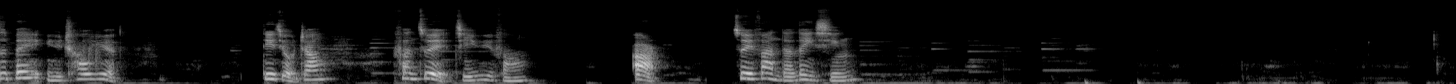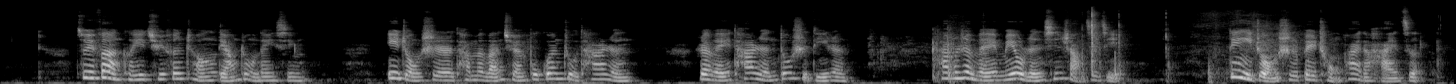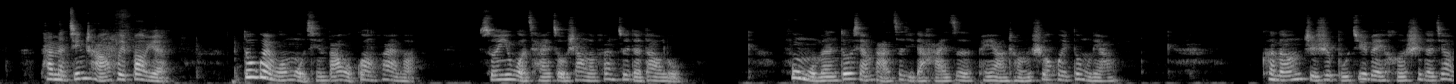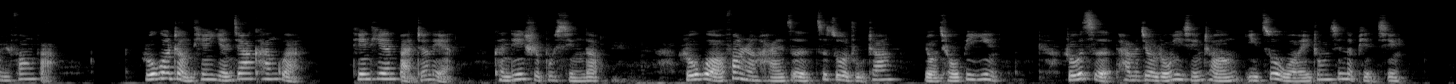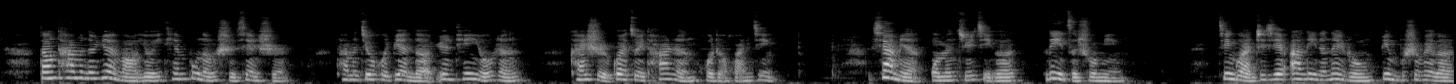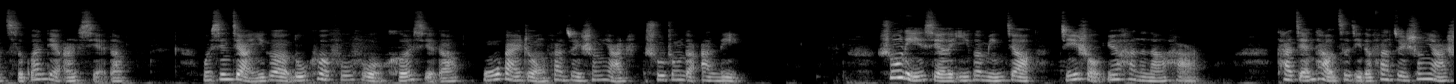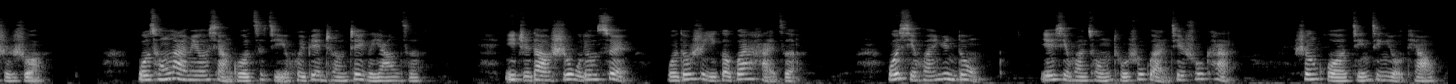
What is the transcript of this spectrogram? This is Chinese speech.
自卑与超越。第九章：犯罪及预防。二、罪犯的类型。罪犯可以区分成两种类型：一种是他们完全不关注他人，认为他人都是敌人，他们认为没有人欣赏自己；另一种是被宠坏的孩子。他们经常会抱怨，都怪我母亲把我惯坏了，所以我才走上了犯罪的道路。父母们都想把自己的孩子培养成社会栋梁，可能只是不具备合适的教育方法。如果整天严加看管，天天板着脸，肯定是不行的。如果放任孩子自作主张，有求必应，如此他们就容易形成以自我为中心的品性。当他们的愿望有一天不能实现时，他们就会变得怨天尤人，开始怪罪他人或者环境。下面我们举几个例子说明。尽管这些案例的内容并不是为了此观点而写的，我先讲一个卢克夫妇合写的《五百种犯罪生涯》书中的案例。书里写了一个名叫吉手约翰的男孩，他检讨自己的犯罪生涯时说。我从来没有想过自己会变成这个样子。一直到十五六岁，我都是一个乖孩子。我喜欢运动，也喜欢从图书馆借书看，生活井井有条。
